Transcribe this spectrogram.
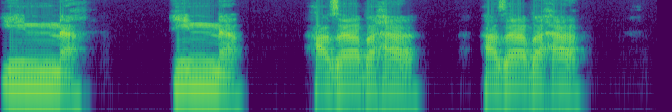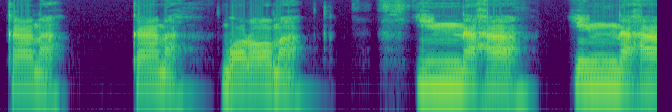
ইন্না ইন্না আজাবাহা আজাবাহা কানা কানা, গরমা। ইন্নাহা ইন্নাহা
